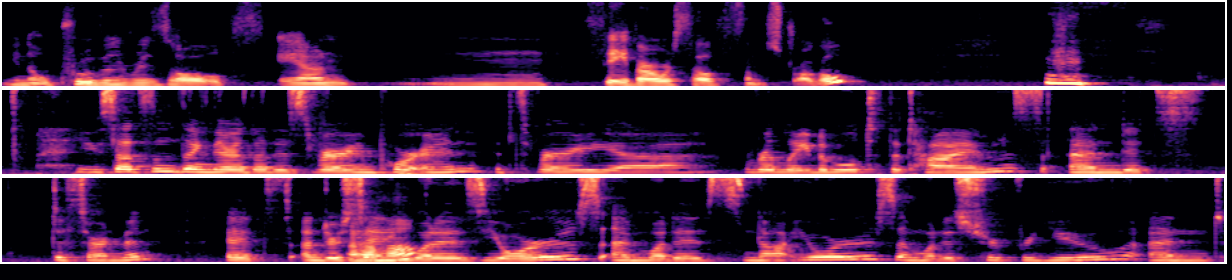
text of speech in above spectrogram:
you know, proven results and mm, save ourselves some struggle. you said something there that is very important. It's very uh, relatable to the times, and it's discernment. It's understanding uh-huh. what is yours and what is not yours, and what is true for you, and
